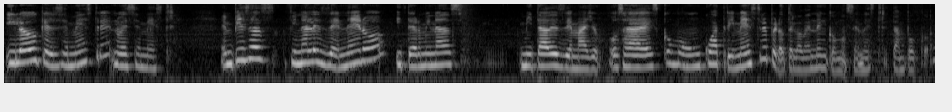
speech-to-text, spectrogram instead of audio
Y luego que el semestre no es semestre. Empiezas finales de enero y terminas mitades de mayo. O sea, es como un cuatrimestre, pero te lo venden como semestre tampoco. ¿eh?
